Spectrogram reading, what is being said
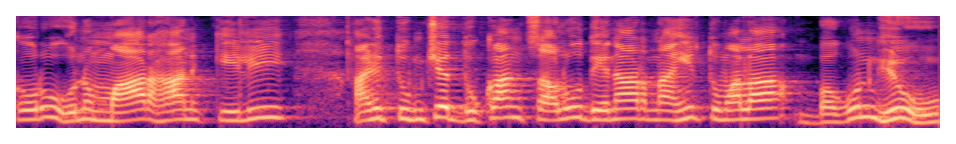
करून मारहाण केली आणि तुमचे दुकान चालू देणार नाही तुम्हाला बघून घेऊ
